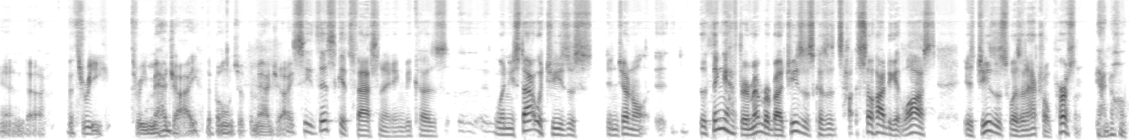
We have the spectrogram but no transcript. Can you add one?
And uh, the three three magi, the bones of the magi. See, this gets fascinating because uh, when you start with Jesus in general, the thing you have to remember about Jesus, because it's so hard to get lost, is Jesus was an actual person. Yeah, I know.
